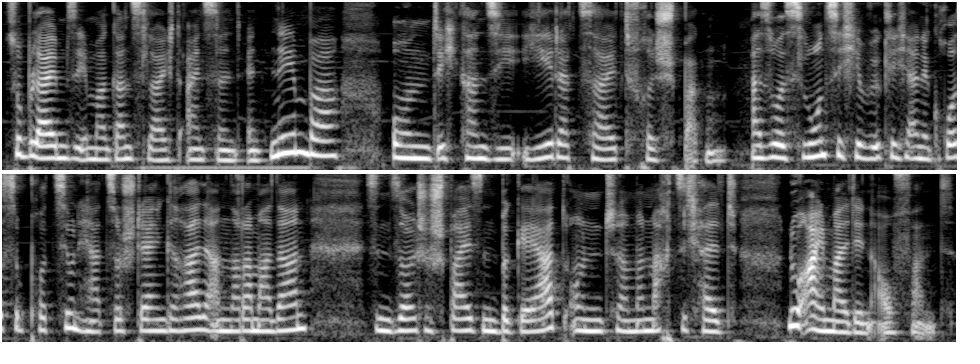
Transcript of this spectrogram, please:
So bleiben sie immer ganz leicht einzeln entnehmbar und ich kann sie jederzeit frisch backen. Also es lohnt sich hier wirklich eine große Portion herzustellen. Gerade an Ramadan sind solche Speisen begehrt und äh, man macht sich halt nur einmal den Aufwand.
